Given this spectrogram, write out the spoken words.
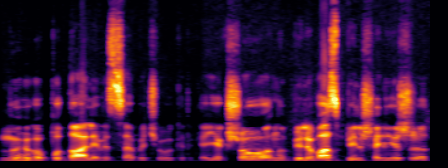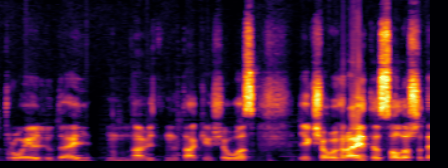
ну його подалі від себе, чуваки. Таке. Якщо ну, біля вас більше, ніж троє людей, ну навіть не так. Якщо у вас. Якщо ви граєте соло ШД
